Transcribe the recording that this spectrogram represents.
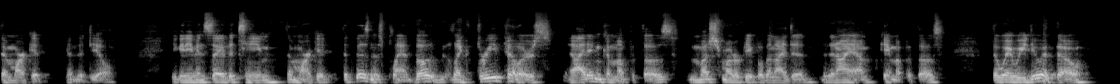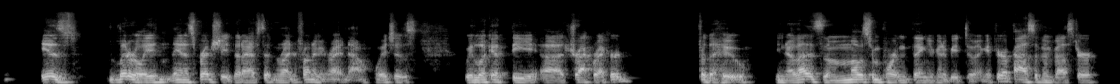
the market, and the deal. You can even say the team, the market, the business plan. Those like three pillars. And I didn't come up with those. Much smarter people than I did, than I am, came up with those. The way we do it though is literally in a spreadsheet that I have sitting right in front of me right now, which is we look at the uh, track record for the who. You know, that is the most important thing you're going to be doing. If you're a passive investor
